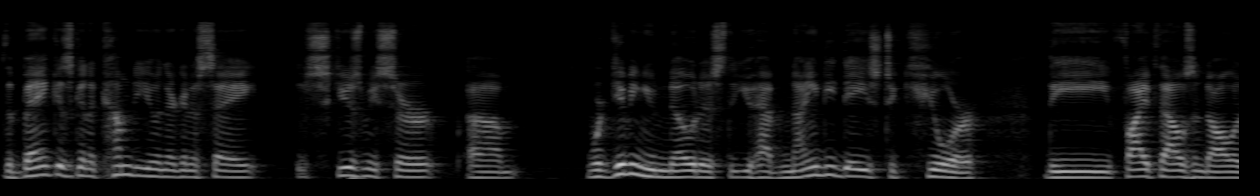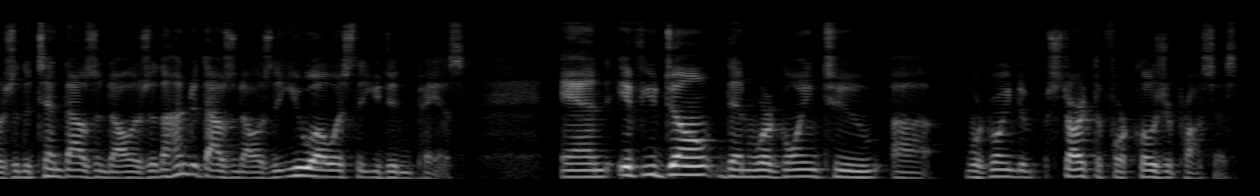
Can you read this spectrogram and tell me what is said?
the bank is going to come to you and they're going to say, excuse me, sir, um, we're giving you notice that you have 90 days to cure the $5,000 or the $10,000 or the $100,000 that you owe us that you didn't pay us. And if you don't, then we're going to uh, we're going to start the foreclosure process.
